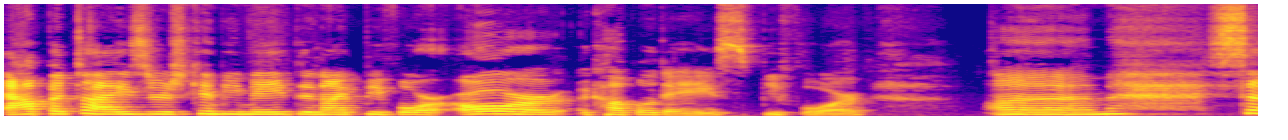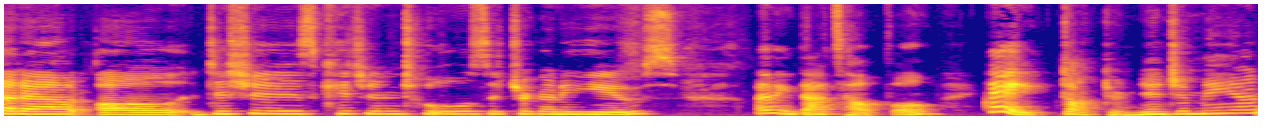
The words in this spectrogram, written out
Appetizers can be made the night before or a couple days before. Um, set out all dishes, kitchen tools that you're going to use. I think that's helpful. Hey, Dr. Ninja Man,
